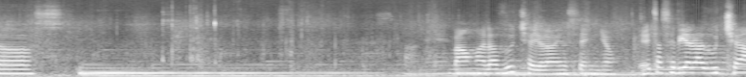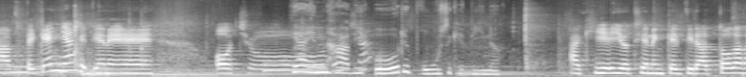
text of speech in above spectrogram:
Eh. Vamos a la ducha, yo los enseño. Esta sería la ducha pequeña que tiene ocho. Herinde har vi otte brusekabiner. Aquí ellos tienen que tirar toda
